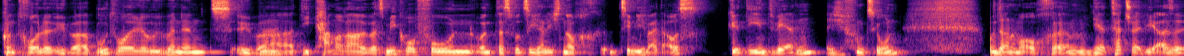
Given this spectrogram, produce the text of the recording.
Kontrolle über Boot-Volume übernimmt, über mhm. die Kamera, über das Mikrofon und das wird sicherlich noch ziemlich weit ausgedehnt werden, welche Funktion. Unter anderem auch ähm, hier Touch-ID. Also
